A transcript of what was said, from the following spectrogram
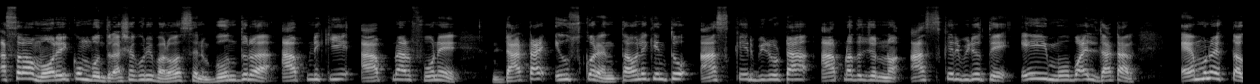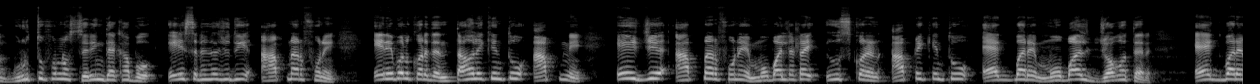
আসসালামু আলাইকুম বন্ধুরা, আশা করি ভালো আছেন। বন্ধুরা, আপনি কি আপনার ফোনে ডাটা ইউজ করেন? তাহলে কিন্তু আজকের ভিডিওটা আপনাদের জন্য। আজকের ভিডিওতে এই মোবাইল ডাটার এমন একটা গুরুত্বপূর্ণ সেটিং দেখাবো। এই সেটিংটা যদি আপনার ফোনে এনেবল করে দেন, তাহলে কিন্তু আপনি এই যে আপনার ফোনে মোবাইল ডাটা ইউজ করেন, আপনি কিন্তু একবারে মোবাইল জগতের একবারে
